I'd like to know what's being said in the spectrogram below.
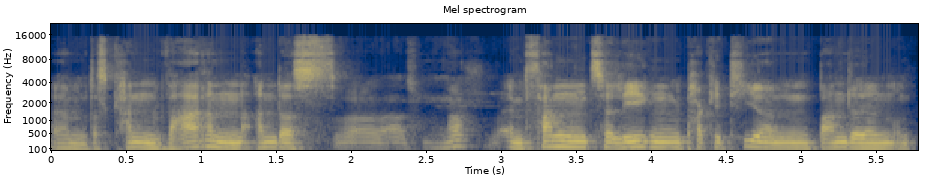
Ähm, das kann Waren anders äh, ne, empfangen, zerlegen, paketieren, bundeln und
